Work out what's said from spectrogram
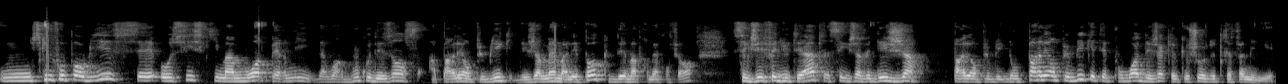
Hum, ce qu'il ne faut pas oublier, c'est aussi ce qui m'a moi permis d'avoir beaucoup d'aisance à parler en public, déjà même à l'époque, dès ma première conférence, c'est que j'ai fait du théâtre, c'est que j'avais déjà parlé en public. Donc parler en public était pour moi déjà quelque chose de très familier.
